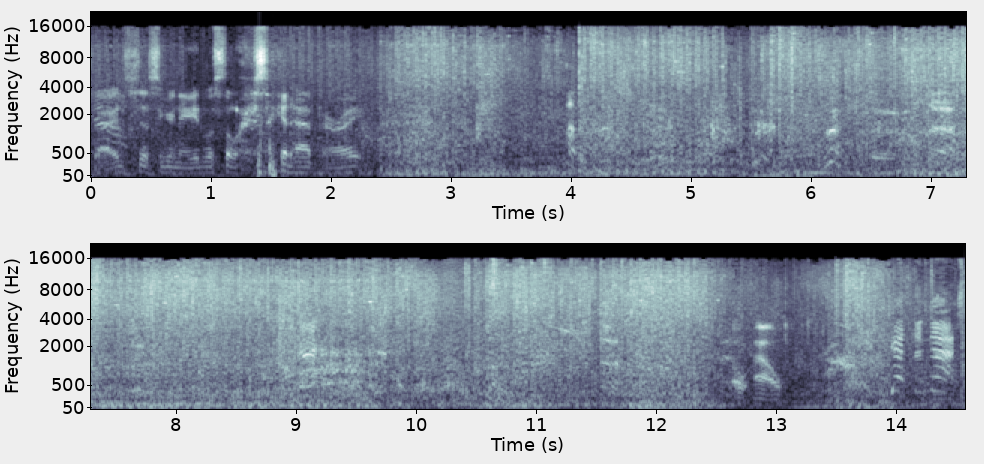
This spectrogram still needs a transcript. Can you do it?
Sorry, it's just a grenade. What's the worst that could happen, right? Oh, ow. The nest.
